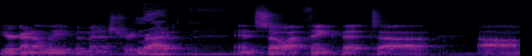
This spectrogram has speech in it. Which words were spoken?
you're going to leave the ministry Right. And so I think that uh, um,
